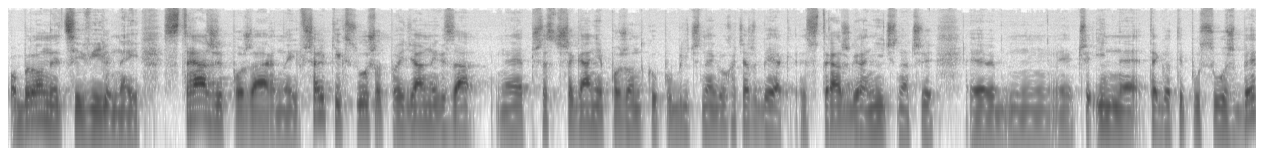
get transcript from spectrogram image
obrony cywilnej, straży pożarnej, wszelkich służb odpowiedzialnych za przestrzeganie porządku publicznego, chociażby jak Straż Graniczna czy, czy inne tego typu służby,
